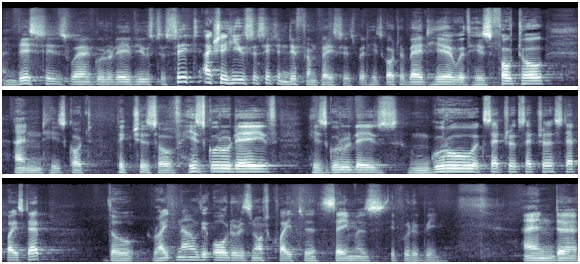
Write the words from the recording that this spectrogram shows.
And this is where Gurudev used to sit. Actually, he used to sit in different places, but he's got a bed here with his photo, and he's got pictures of his Gurudev, his Gurudev's Guru, etc., etc., step by step. Though right now the order is not quite the same as it would have been. And uh,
